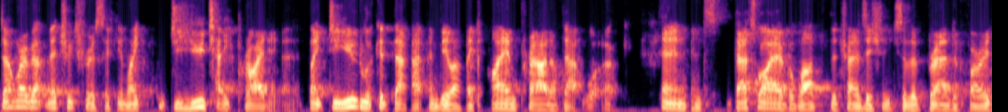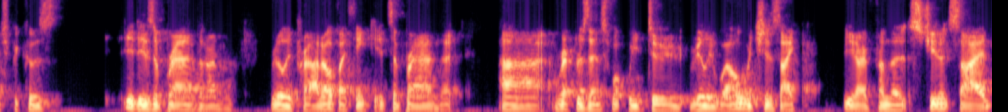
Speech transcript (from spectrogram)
don't worry about metrics for a second. Like, do you take pride in it? Like, do you look at that and be like, I am proud of that work? And that's why I love the transition to the brand of Forage because it is a brand that I'm really proud of. I think it's a brand that uh, represents what we do really well, which is like, you know, from the student side,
